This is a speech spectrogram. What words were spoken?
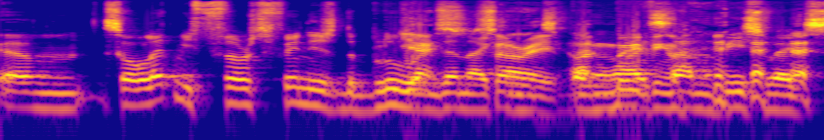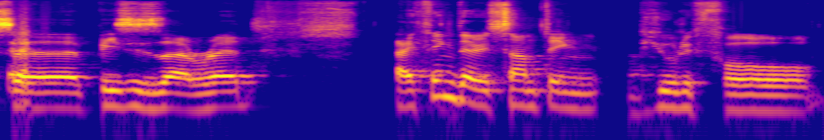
um, so let me first finish the blue, yes, and then I sorry, can explain why some beeswax uh, pieces are red. I think there is something beautiful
